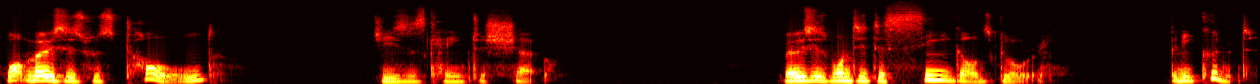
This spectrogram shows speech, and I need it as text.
What Moses was told, Jesus came to show. Moses wanted to see God's glory, but he couldn't.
